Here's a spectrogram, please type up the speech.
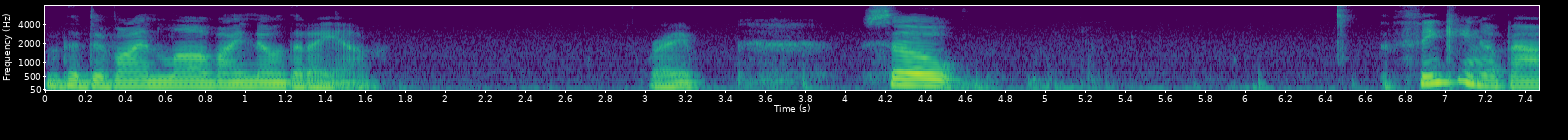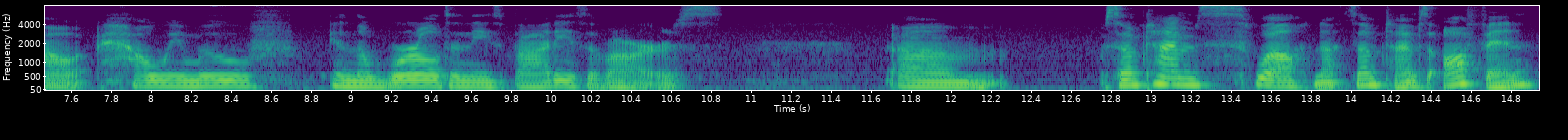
the divine love I know that I am right? So, thinking about how we move in the world in these bodies of ours, um, sometimes, well, not sometimes, often,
